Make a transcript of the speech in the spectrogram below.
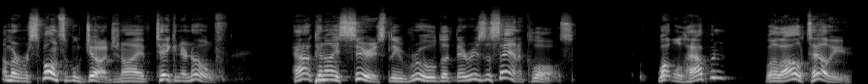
I'm a responsible judge and I have taken an oath. How can I seriously rule that there is a Santa Claus? What will happen? Well, I'll tell you.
